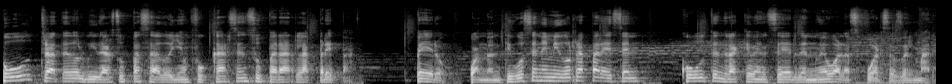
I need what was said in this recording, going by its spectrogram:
Cole trate de olvidar su pasado y enfocarse en superar la prepa. Pero, cuando antiguos enemigos reaparecen, Cole tendrá que vencer de nuevo a las fuerzas del mal.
